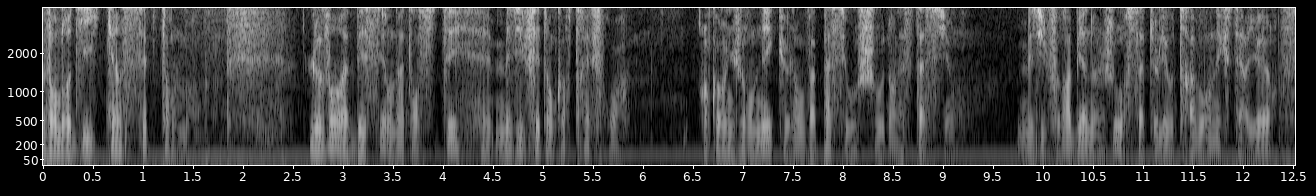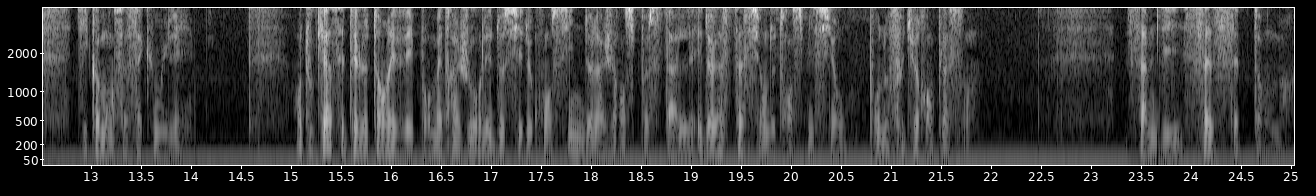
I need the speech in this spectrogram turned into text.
Vendredi 15 septembre. Le vent a baissé en intensité, mais il fait encore très froid. Encore une journée que l'on va passer au chaud dans la station. Mais il faudra bien un jour s'atteler aux travaux en extérieur qui commencent à s'accumuler. En tout cas, c'était le temps rêvé pour mettre à jour les dossiers de consigne de l'agence postale et de la station de transmission pour nos futurs remplaçants. Samedi 16 septembre.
